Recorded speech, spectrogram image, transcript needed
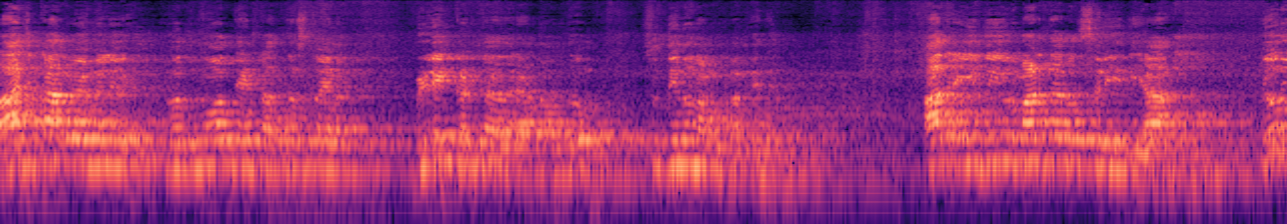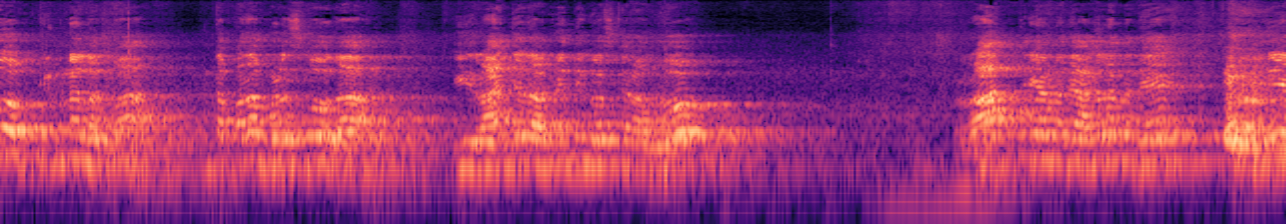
ರಾಜಕಾಲುವೆ ಮೇಲೆ ಇವತ್ತು ಮೂವತ್ತೆಂಟು ಅಂತಸ್ತು ಏನೋ ಬಿಲ್ಡಿಂಗ್ ಕಟ್ತಾ ಇದ್ದಾರೆ ಅನ್ನೋ ಒಂದು ಸುದ್ದಿನೂ ನಮಗೆ ಬಂದಿದೆ. ಆದ್ರೆ ಇದು ಇವ್ರು ಮಾಡ್ತಾ ಇರೋದು ಸರಿ ಇದೆಯಾ? ಇವರು ಕ್ರಿಮಿನಲ್ ಅಲ್ವಾ? ಇಂಥ ಪದ ಬಳಸ್ಬೋದಾ? ಈ ರಾಜ್ಯದ ಅಭಿವೃದ್ಧಿಗೋಸ್ಕರ ಅವರು ರಾತ್ರಿ ಅನ್ನೋದೇ ಅಗಲನ್ನದೆ ಹೃದಯ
